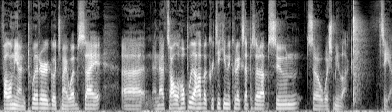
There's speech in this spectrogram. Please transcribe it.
Follow me on Twitter. Go to my website. Uh, and that's all. Hopefully, I'll have a critiquing the critics episode up soon. So wish me luck. See ya.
